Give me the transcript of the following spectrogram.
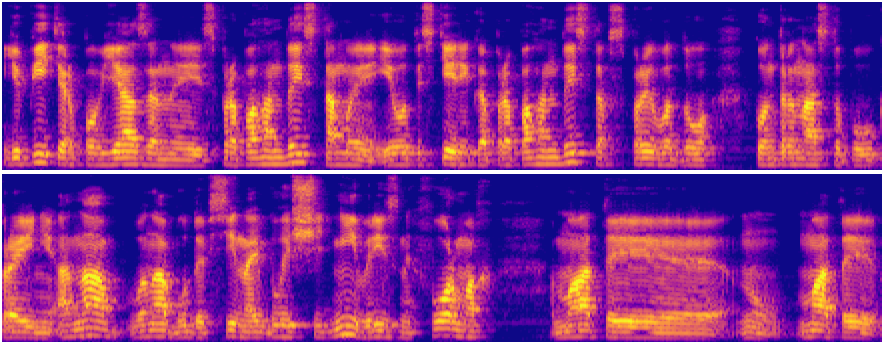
Юпітер пов'язаний з пропагандистами, і от істерика пропагандистів з приводу контрнаступу в Україні, вона, вона буде всі найближчі дні в різних формах мати, ну, мати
